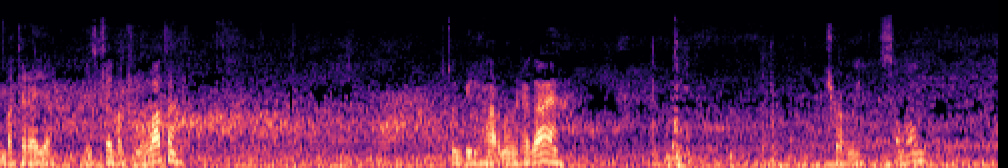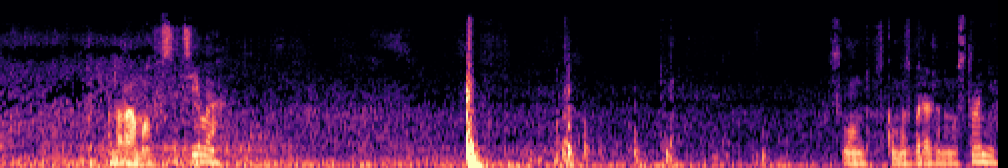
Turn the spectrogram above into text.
Батарея 82 кВт. Автомобіль гарно виглядає. Чорний салон. Панорама все ціле. Салон в такому збереженому стані.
